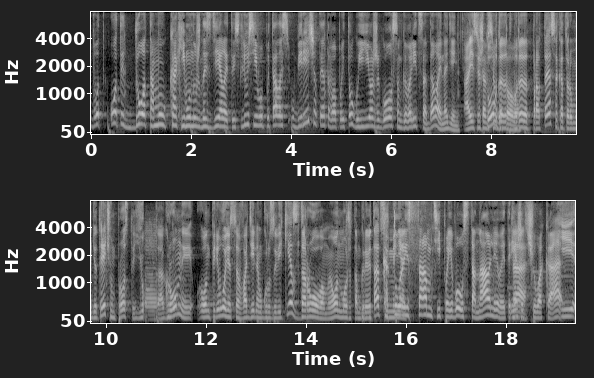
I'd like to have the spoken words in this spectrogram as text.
вот от и до тому, как ему нужно сделать. То есть Люси его пыталась уберечь от этого, а по итогу ее же голосом говорится, давай, надень. А если Там что, вот этот, вот этот протез, о котором идет речь, он просто ёпта, огромный. Он переводится в отдельном грузовике здоровом, и он может там гравитацию Который менять. сам, типа, его устанавливает, Да. режет чувака. И,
